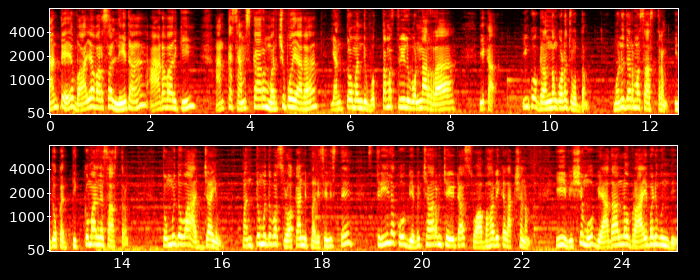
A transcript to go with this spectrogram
అంటే వాయ వరస లేదా ఆడవారికి అంత సంస్కారం మర్చిపోయారా? ఎంతోమంది ఉత్తమ స్త్రీలు ఉన్నారా? ఇక ఇంకో గ్రంథం కూడా చూద్దాం. మనుధర్మ శాస్త్రం ఇది ఒక దిక్కుమాలిన శాస్త్రం. తొమ్మిదవ అధ్యాయం పంతొమ్మిదవ శ్లోకాన్ని పరిశీలిస్తే స్త్రీలకు వ్యభిచారం చేయుట స్వాభావిక లక్షణం. ఈ విషయము వేదాల్లో వ్రాయబడి ఉంది.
